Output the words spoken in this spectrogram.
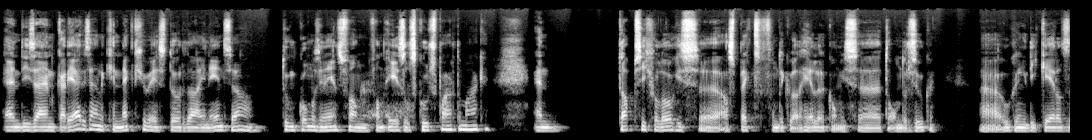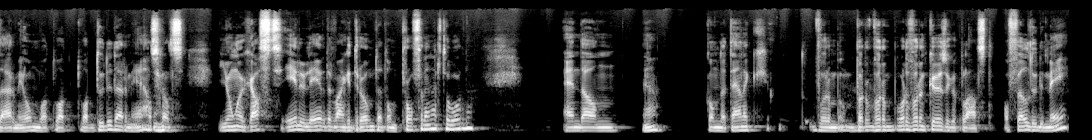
En die zijn carrière is eigenlijk genekt geweest door dat ineens... Ja, toen konden ze ineens van, van ezels koerspaarden maken. En dat psychologisch eh, aspect vond ik wel heel leuk om eens eh, te onderzoeken. Eh, hoe gingen die kerels daarmee om? Wat, wat, wat doe je daarmee? Als je als jonge gast heel je leven ervan gedroomd hebt om profrenner te worden. En dan ja, komt uiteindelijk voor een, voor, een, wordt voor een keuze geplaatst. Ofwel doe je mee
